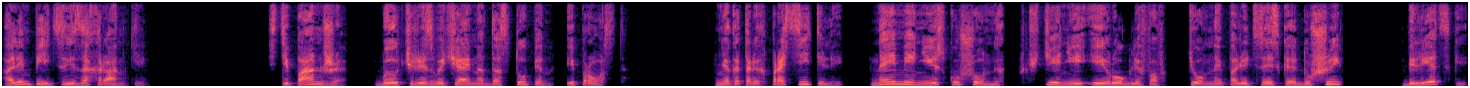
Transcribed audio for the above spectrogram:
Олимпийцы из охранки. Степан же был чрезвычайно доступен и прост. Некоторых просителей, наименее искушенных в чтении иероглифов темной полицейской души, Белецкий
